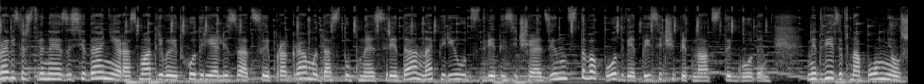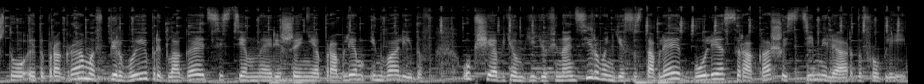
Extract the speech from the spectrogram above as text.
Правительственное заседание рассматривает ход реализации программы «Доступная среда» на период с 2011 по 2015 годы. Медведев напомнил, что эта программа впервые предлагает системное решение проблем инвалидов. Общий объем ее финансирования составляет более 46 миллиардов рублей.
